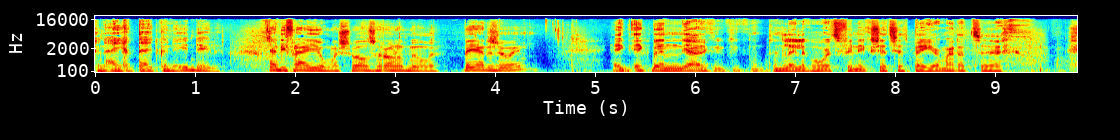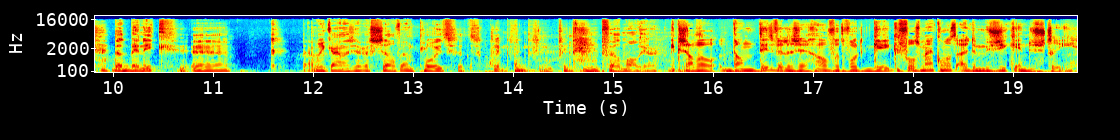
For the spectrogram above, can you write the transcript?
hun eigen tijd kunnen indelen. Ja, die vrije jongens, zoals Ronald Mulder. Ben jij er zo een? Ik, ik ben, ja, ik, een lelijk woord vind ik, ZZP'er. Maar dat, uh, dat ben ik. De Amerikanen zeggen self-employed. Dat klinkt, vind, vind, vind veel mooier. Ik zou wel dan dit willen zeggen over het woord gig. Volgens mij komt het uit de muziekindustrie.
